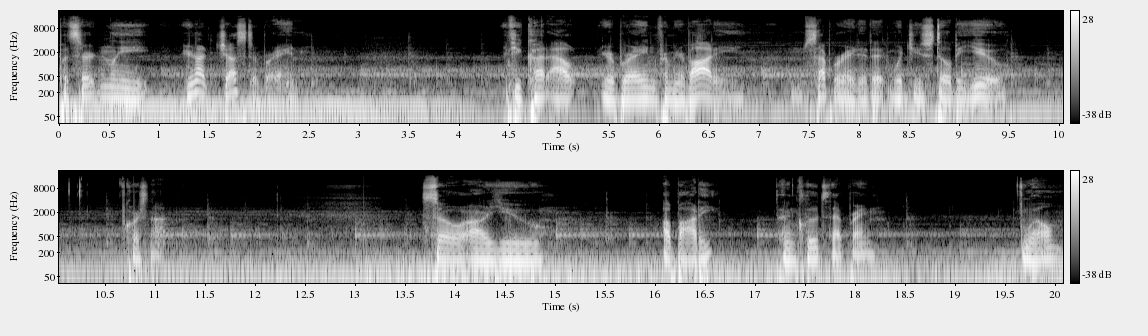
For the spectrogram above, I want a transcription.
But certainly, you're not just a brain. If you cut out your brain from your body, separated it, would you still be you? Of course not. So, are you a body that includes that brain? Well,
